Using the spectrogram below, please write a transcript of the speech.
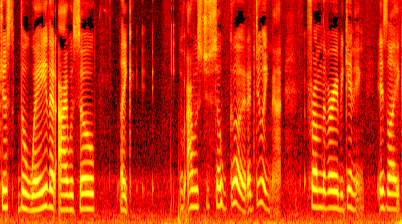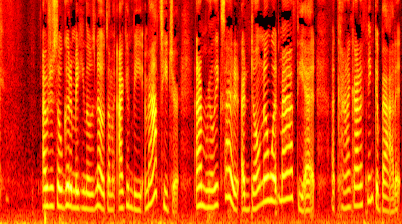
just the way that I was so like I was just so good at doing that from the very beginning is like I was just so good at making those notes. I'm like, I can be a math teacher. And I'm really excited. I don't know what math yet. I kind of got to think about it.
